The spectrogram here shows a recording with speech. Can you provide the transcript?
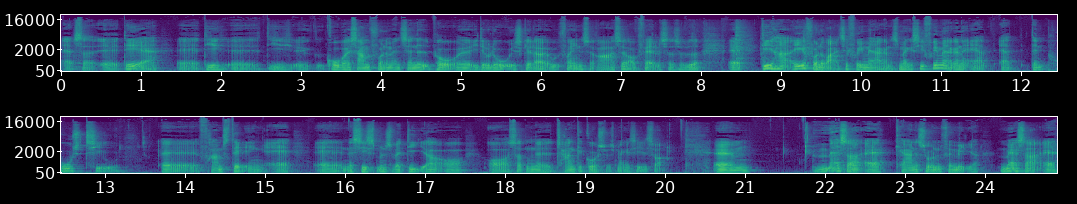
Altså øh, det er øh, de, øh, de øh, grupper i samfundet, man ser ned på øh, ideologisk eller ud fra ens raceopfattelse osv. Øh, de har ikke fundet vej til frimærkerne. Så man kan sige, at frimærkerne er, er den positive øh, fremstilling af, af nazismens værdier og, og sådan øh, tankegods, hvis man kan sige det sådan. Øh, masser af kernesunde familier, masser af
